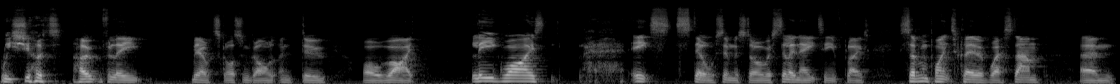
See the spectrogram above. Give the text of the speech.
we should hopefully be able to score some goals and do all right. League wise, it's still similar story. We're still in 18th place, seven points clear of West Ham. Um,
